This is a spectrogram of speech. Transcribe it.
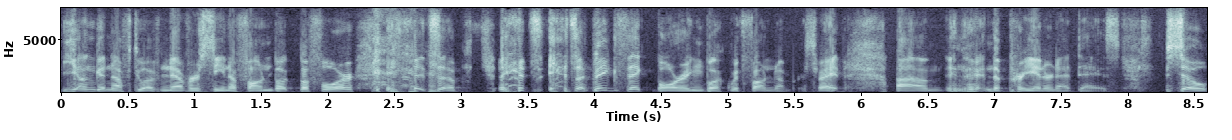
young enough to have never seen a phone book before, it's a it's it's a big, thick, boring book with phone numbers, right? Um, in the, in the pre-internet days. So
